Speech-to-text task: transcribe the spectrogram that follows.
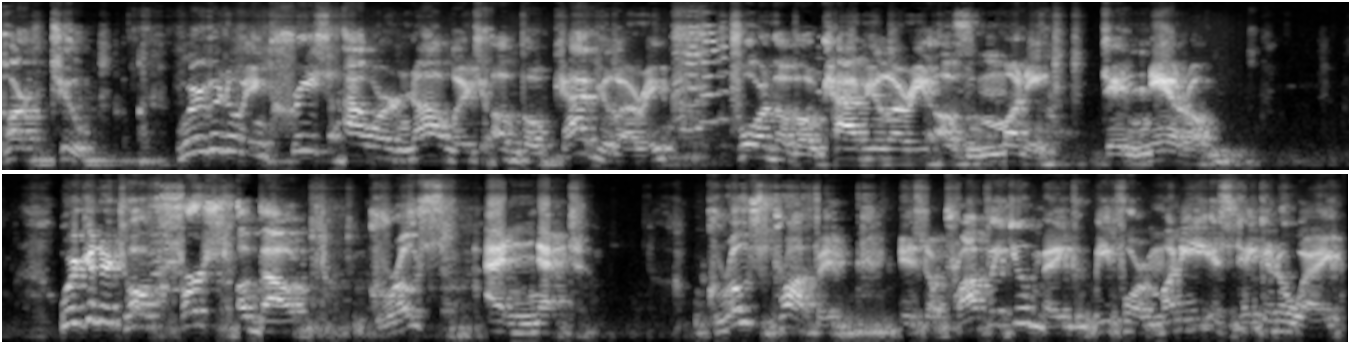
Part 2. We're going to increase our knowledge of vocabulary for the vocabulary of money, dinero. We're going to talk first about gross and net. Gross profit is the profit you make before money is taken away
